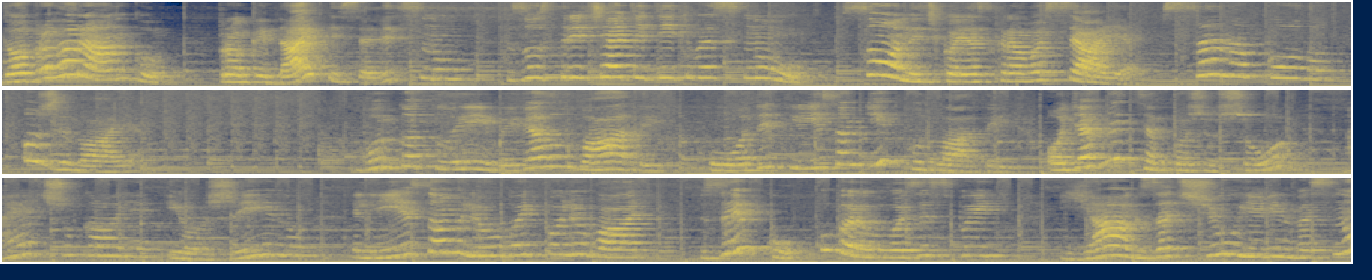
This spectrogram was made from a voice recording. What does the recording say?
Доброго ранку! Прокидайтеся від сну. Зустрічать ідіть весну. Сонечко яскраво сяє, все навколо оживає. Буркотливий, вялуватий, ходить лісом дід кудлатий, одягнеться в кожушок, мед шукає і ожину, лісом любить полювать, взимку у берлозі спить. Як зачує він весну,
